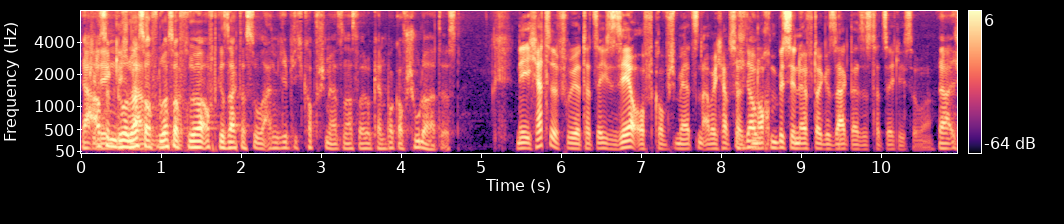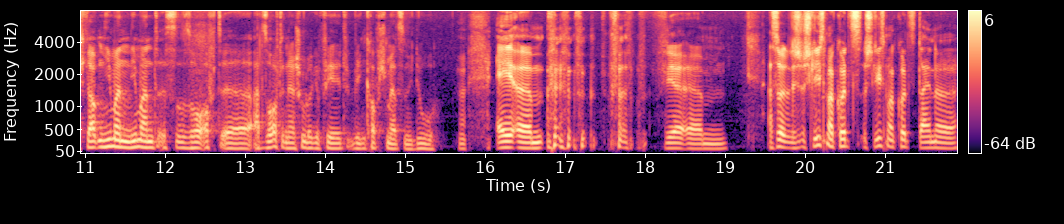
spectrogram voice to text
Ja, außerdem, du, du, hast auch, du hast auch früher oft gesagt, dass du angeblich Kopfschmerzen hast, weil du keinen Bock auf Schule hattest. Nee, ich hatte früher tatsächlich sehr oft Kopfschmerzen, aber ich habe es halt glaub- noch ein bisschen öfter gesagt, als es tatsächlich so war. Ja, ich glaube, niemand, niemand ist so oft, äh, hat so oft in der Schule gefehlt wegen Kopfschmerzen wie du. Ey, ähm, wir, ähm, achso, schließ mal kurz, schließ mal kurz deine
